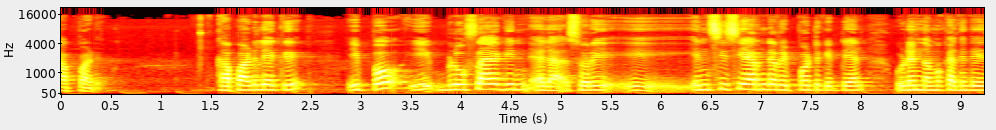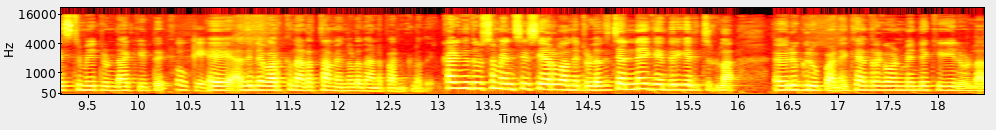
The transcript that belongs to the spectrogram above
കാപ്പാട്. കാപ്പാടിലേക്ക് ഇപ്പോൾ ഈ ബ്ലൂ ഫ്ലാഗിൻ അല്ല സോറി എൻ സി സി ആറിന്റെ റിപ്പോർട്ട് കിട്ടിയാൽ ഉടൻ നമുക്കതിന്റെ എസ്റ്റിമേറ്റ് ഉണ്ടാക്കിയിട്ട്. അതിന്റെ വർക്ക് നടത്താം എന്നുള്ളതാണ് പറഞ്ഞിട്ടുള്ളത്. കഴിഞ്ഞ ദിവസം എൻ സി സി ആർ വന്നിട്ടുള്ളത് ചെന്നൈ കേന്ദ്രീകരിച്ചിട്ടുള്ള ഒരു ഗ്രൂപ്പാണ് കേന്ദ്ര ഗവൺമെന്റിന്റെ കീഴിലുള്ള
